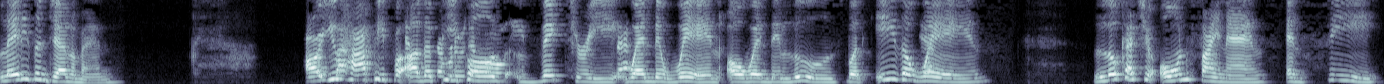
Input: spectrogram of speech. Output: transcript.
ladies and gentlemen, are you happy for other the root of people's victory when they win or when they lose? But either ways, look at your own finance and see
